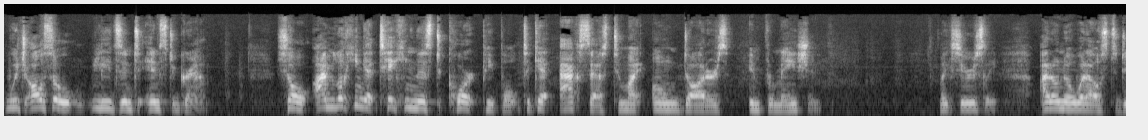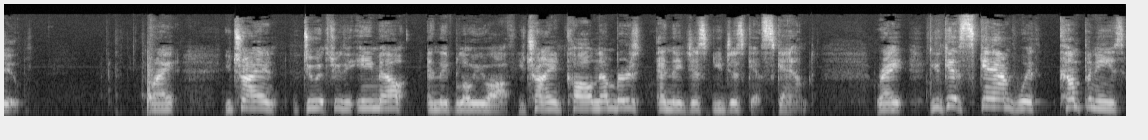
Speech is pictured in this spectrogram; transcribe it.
Which also leads into Instagram. So I'm looking at taking this to court, people, to get access to my own daughter's information. Like, seriously, I don't know what else to do. Right? You try and do it through the email and they blow you off. You try and call numbers and they just, you just get scammed. Right? You get scammed with companies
